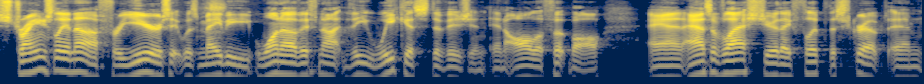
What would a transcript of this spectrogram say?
strangely enough, for years it was maybe one of, if not the weakest division in all of football. And as of last year, they flipped the script and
